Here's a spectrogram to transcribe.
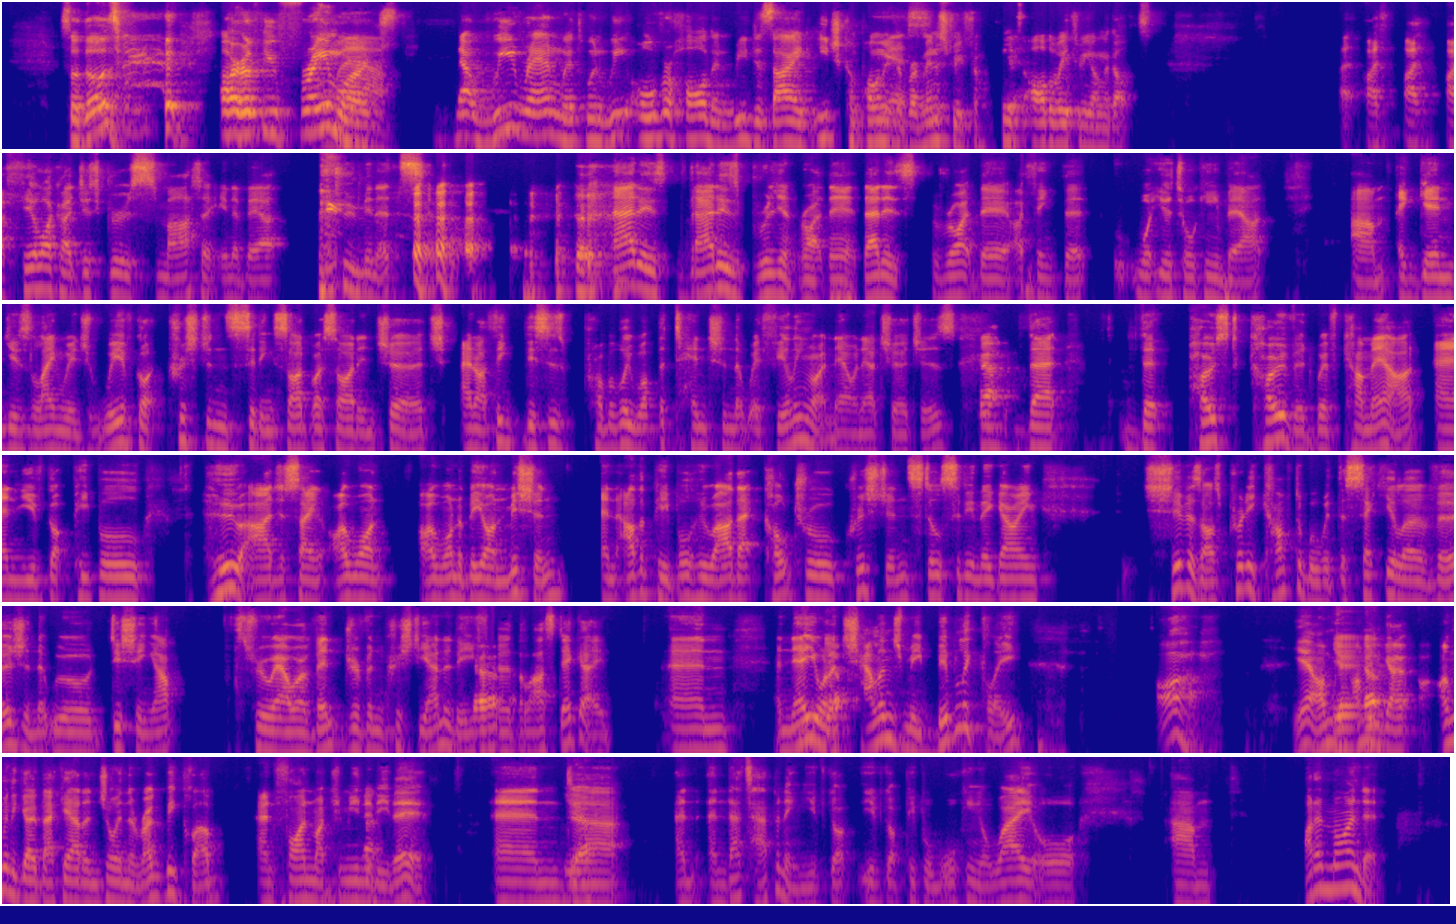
So those are a few frameworks wow. that we ran with when we overhauled and redesigned each component yes. of our ministry from kids all the way through young adults. I, I, I feel like I just grew smarter in about two minutes. that is that is brilliant right there. That is right there. I think that what you're talking about um, again gives language. We've got Christians sitting side by side in church, and I think this is probably what the tension that we're feeling right now in our churches. Yeah. That that post COVID we've come out, and you've got people who are just saying, "I want I want to be on mission and other people who are that cultural Christian still sitting there going, shivers, I was pretty comfortable with the secular version that we were dishing up through our event driven Christianity yeah. for the last decade. And and now you want to challenge me biblically. Oh, yeah, I'm, I'm gonna go, I'm gonna go back out and join the rugby club and find my community yeah. there. And uh and and that's happening. You've got you've got people walking away or um I don't mind it.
